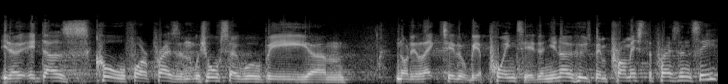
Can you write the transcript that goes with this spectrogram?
you know, it does call for a president, which also will be um, not elected, it will be appointed. And you know who's been promised the presidency?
